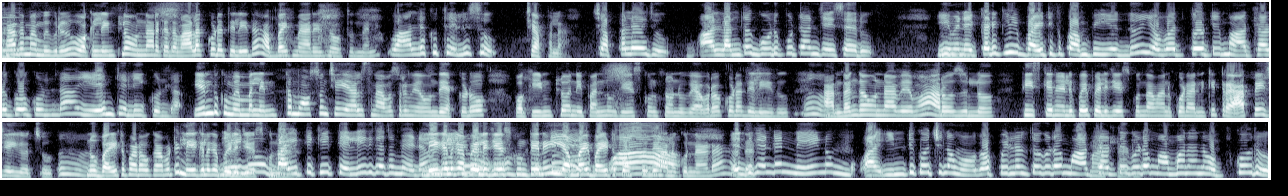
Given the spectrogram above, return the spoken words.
కాదమ్మా మీరు ఒకళ్ళ ఇంట్లో ఉన్నారు కదా వాళ్ళకి కూడా తెలియదా అబ్బాయికి మ్యారేజ్ అవుతుందని? వాళ్ళకు తెలుసు. చెప్పలా? చెప్పలేదు. వాళ్ళంతా గూడుపుటాన్ని చేశారు. ఈమెను ఎక్కడికి? బయటికి పంపించద్దు ఎవరితోటి మాట్లాడుకోకుండా ఏం తెలియకుండా. ఎందుకు మిమ్మల్ని ఎంత మోసం చేయాల్సిన అవసరం ఏముంది? ఎక్కడో ఒక ఇంట్లో నీ పని నువ్వు చేసుకుంటున్నావు నువ్వెవరో కూడా తెలియదు. అందంగా ఉన్నావేమో ఆ రోజుల్లో. తీసుకెళ్ళి వెళ్ళిపోయి పెళ్ళి చేసుకుందాం అనుకోవడానికి ట్రాపే చేయొచ్చు. నువ్వు బయటపడవు కాబట్టి లీగల్గా పెళ్ళి నేను చేసుకున్నావు బయటికి తెలియదు కదా మేడం. లీగల్గా పెళ్ళి చేసుకుంటేనే ఈ అమ్మాయి బయటకు వస్తుంది అనుకున్నాడా? ఎందుకంటే నేను ఇంటికి వచ్చిన మగ పిల్లలతో కూడా మాట్లాడితే కూడా మా అమ్మ నాన్న ఒప్పుకోరు.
